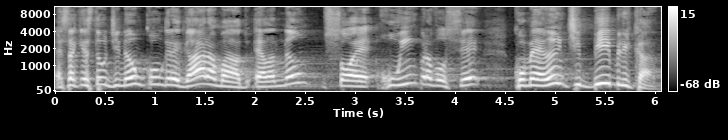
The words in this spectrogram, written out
Essa questão de não congregar, amado, ela não só é ruim para você, como é antibíblica.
